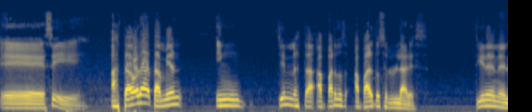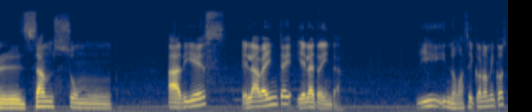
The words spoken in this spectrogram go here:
eh, sí, hasta ahora también tienen hasta aparatos, aparatos celulares. Tienen el Samsung A10, el A20 y el A30. Y los más económicos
